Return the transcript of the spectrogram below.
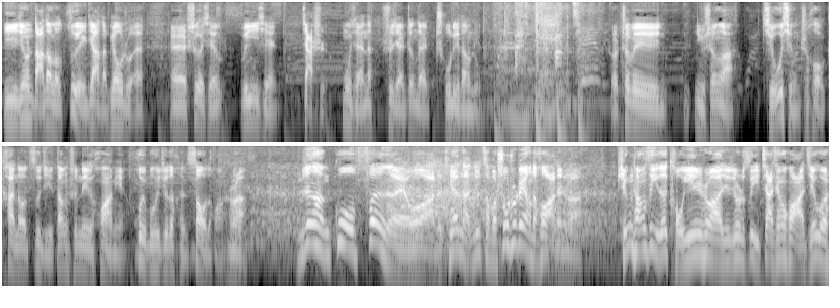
已经达到了醉驾的标准，呃，涉嫌危险驾驶。目前呢，事件正在处理当中。说这位女生啊，酒醒之后看到自己当时那个画面，会不会觉得很臊得慌，是吧？你们真的很过分哎！我的天哪，你怎么说出这样的话的，是吧？平常自己的口音是吧，也就是自己家乡话，结果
